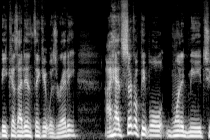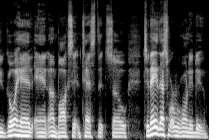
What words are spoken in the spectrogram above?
because I didn't think it was ready, I had several people wanted me to go ahead and unbox it and test it. So today that's what we're going to do.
